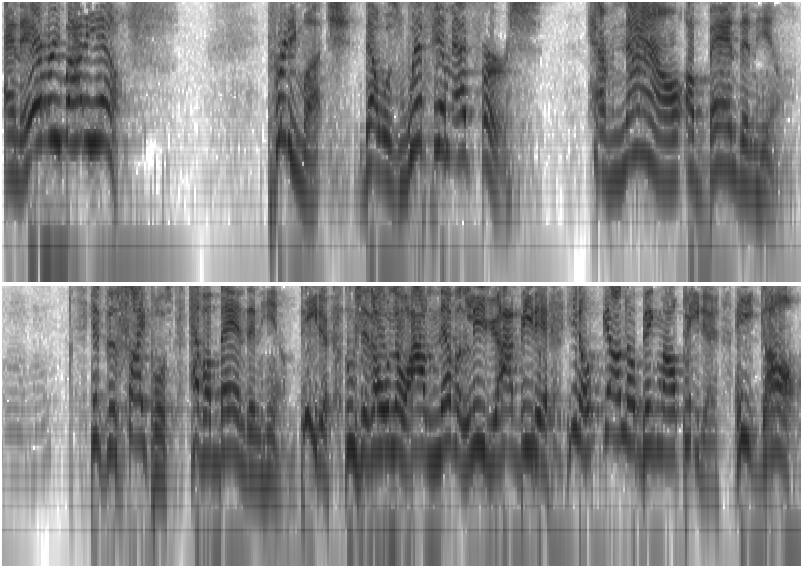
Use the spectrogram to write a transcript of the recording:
and everybody else, pretty much, that was with him at first, have now abandoned him. His disciples have abandoned him. Peter, who says, Oh no, I'll never leave you. I'll be there. You know, y'all know Big Mouth Peter. He gone.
